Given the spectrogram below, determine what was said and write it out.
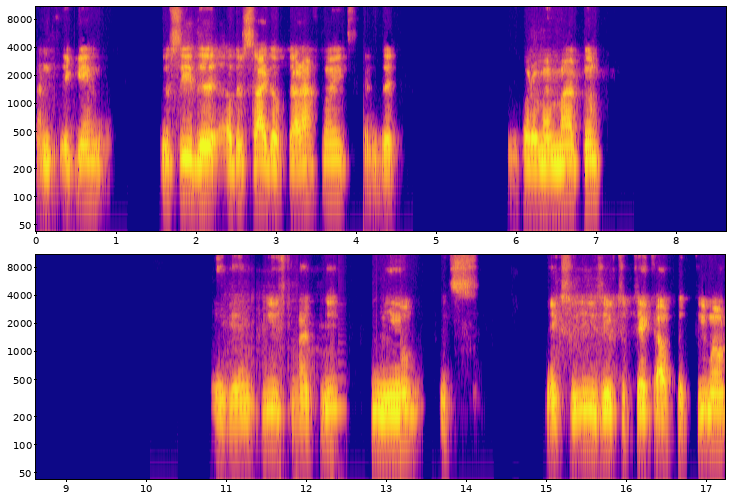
And again, you see the other side of the arachnoid and the foramen magnum. Again, please, my kneel. It's makes it easier to take out the tumor.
